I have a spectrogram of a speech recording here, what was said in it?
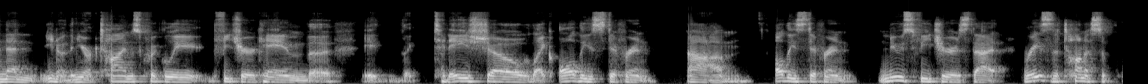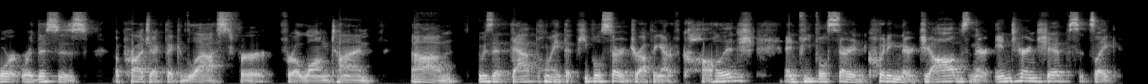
And then, you know, the New York Times quickly feature came, the like today's show, like all these different um, all these different news features that raised a ton of support where this is a project that could last for for a long time um, it was at that point that people started dropping out of college and people started quitting their jobs and their internships. It's like,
